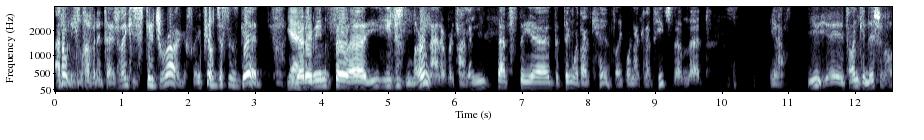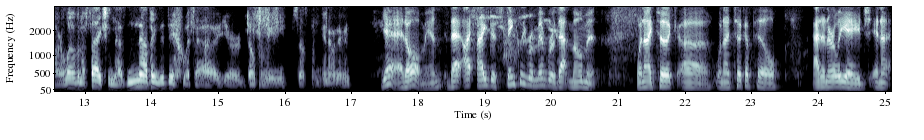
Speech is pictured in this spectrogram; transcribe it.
I don't need love and attention. I can just do drugs. I feel just as good. You know Yeah, what I mean? So uh, you, you just learn that over time, and that's the uh, the thing with our kids. Like, we're not going to teach them that, you know, you it's unconditional. Our love and affection has nothing to do with uh, your dopamine system. You know what I mean? yeah, at all, man. That I, I distinctly remember that moment when I took uh when I took a pill at an early age and I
